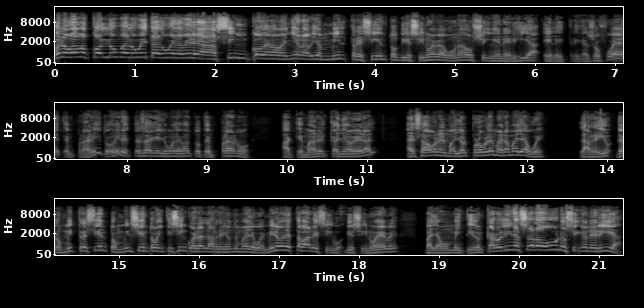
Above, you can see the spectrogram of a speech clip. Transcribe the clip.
Bueno, vamos con Luma, Lumita, Lumita. Mire, a las 5 de la mañana había 1.319 abonados sin energía eléctrica. Eso fue tempranito. Mire, usted sabe que yo me levanto temprano a quemar el cañaveral. A esa hora el mayor problema era Mayagüez. La región, de los 1.300, 1.125 era la región de Mayagüez. Mire dónde estaba Arecibo, 19, Bayamón 22. En Carolina solo uno sin energía.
